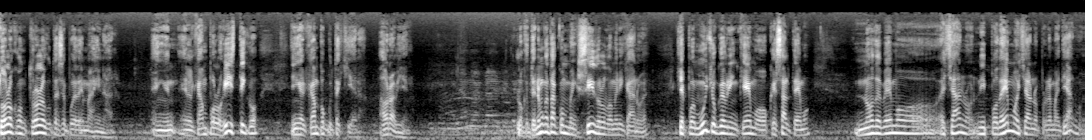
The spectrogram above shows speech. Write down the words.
todos los controles que usted se puede imaginar en el campo logístico y en el campo que usted quiera. Ahora bien, lo que tenemos que estar convencidos los dominicanos es que por mucho que brinquemos o que saltemos, no debemos echarnos, ni podemos echarnos problemas haitianos.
